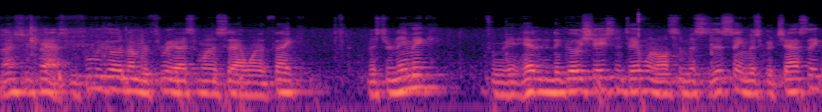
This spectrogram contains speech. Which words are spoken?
Motion passed. Before we go to number three, I just want to say I want to thank Mr. Nemec, who headed the negotiation table, and also Mrs. Zissing, Mr. Kachasik,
